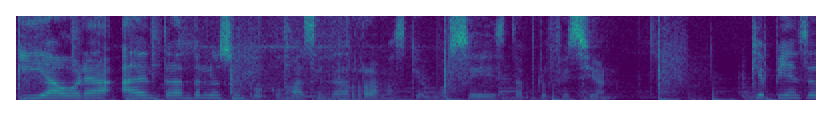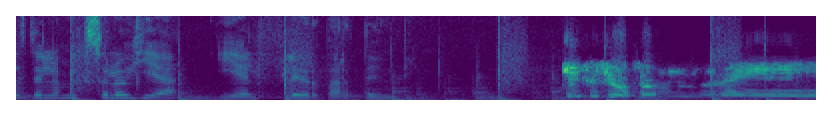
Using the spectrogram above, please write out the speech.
y ahora adentrándonos un poco más en las ramas que posee esta profesión, ¿qué piensas de la mixología y el flair bartending? Qué sé yo, son eh,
